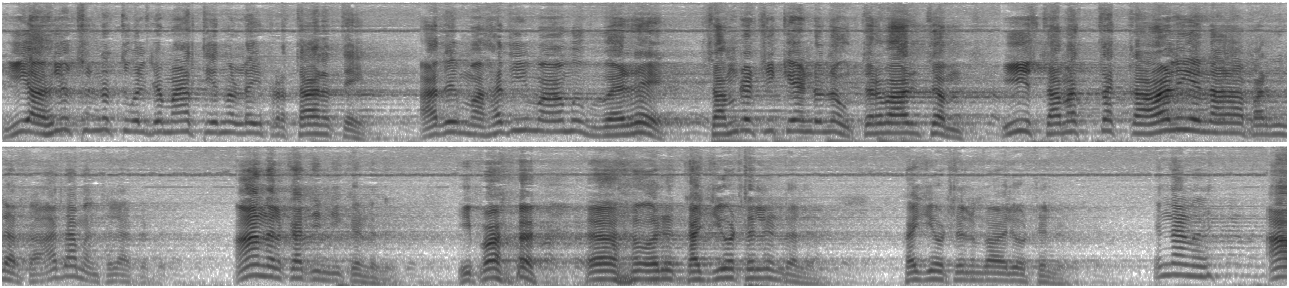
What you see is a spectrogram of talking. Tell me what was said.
ഈ അഹ്ലുസുന്നത്തുൽ ജമാഅത്ത് എന്നുള്ള ഈ പ്രസ്ഥാനത്തെ അത് മഹദിമാമ് വരെ സംരക്ഷിക്കേണ്ടുന്ന ഉത്തരവാദിത്വം ഈ സമസ്ത കാളി എന്നാണ് ആ പറഞ്ഞതിന്റെ അർത്ഥം. അതാ മനസ്സിലാക്കേണ്ടത്. ആ നിലക്കാ ചിന്തിക്കേണ്ടത് ഇപ്പോൾ ഒരു കജി ഹോട്ടലുണ്ടല്ലോ. കജി ഹോട്ടലും കാലി ഹോട്ടലും. എന്താണ്? ആ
